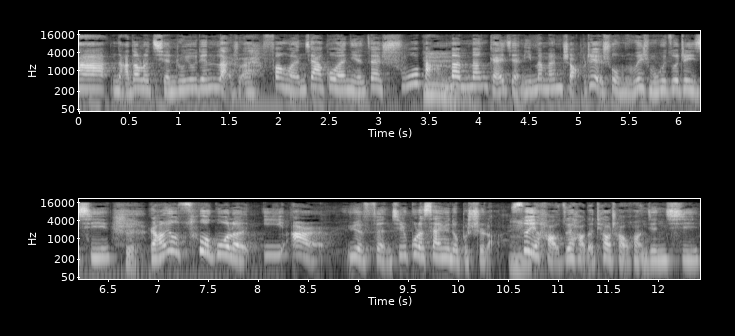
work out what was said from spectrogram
他拿到了钱之后有点懒，说：“哎，放完假过完年再说吧，慢慢改简历，慢慢找。”这也是我们为什么会做这一期。是，然后又错过了一二月份，其实过了三月都不是了。最好最好的跳槽黄金期，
